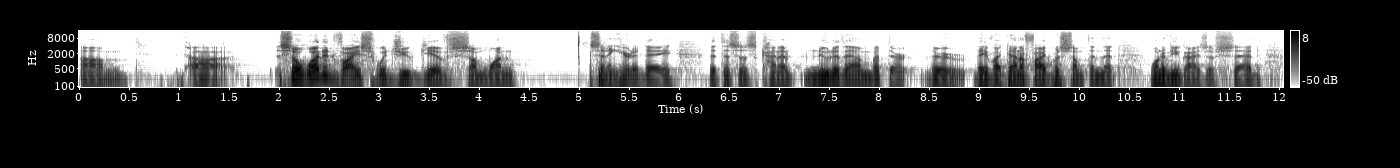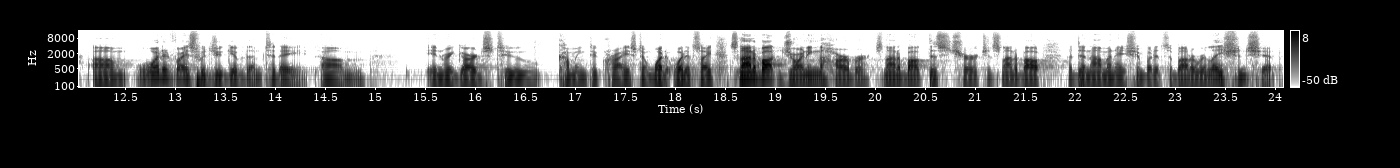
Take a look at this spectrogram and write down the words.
Um, uh, so, what advice would you give someone sitting here today that this is kind of new to them, but they're, they're, they've identified with something that one of you guys have said? Um, what advice would you give them today? In regards to coming to Christ and what, what it's like. It's not about joining the harbor, it's not about this church, it's not about a denomination, but it's about a relationship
